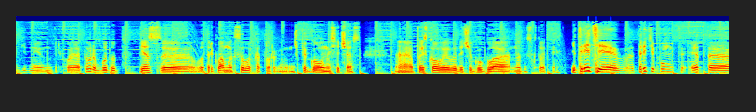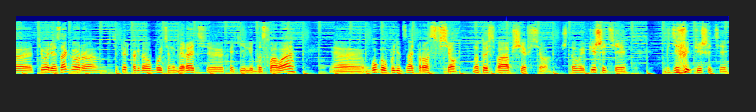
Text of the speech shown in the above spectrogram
видные внутри клавиатуры, будут без э, вот рекламных ссылок, которые нашпигованы сейчас, э, поисковые выдачи Гугла на десктопе. И третий, третий пункт – это теория заговора. Теперь, когда вы будете набирать э, какие-либо слова, Google будет знать про вас все. Ну, то есть вообще все. Что вы пишете, где вы пишете,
